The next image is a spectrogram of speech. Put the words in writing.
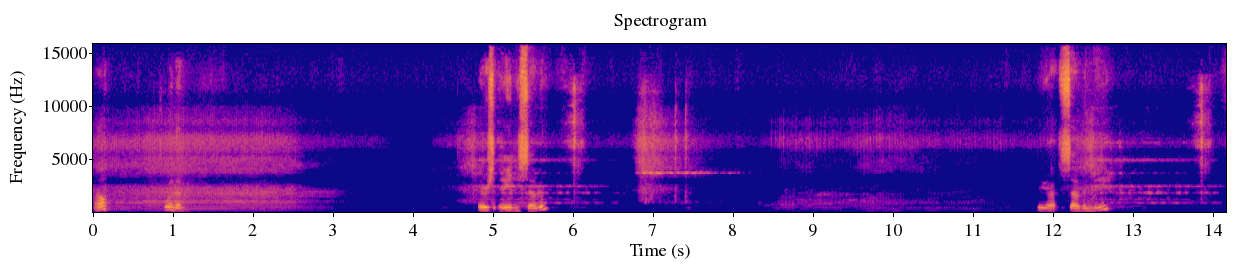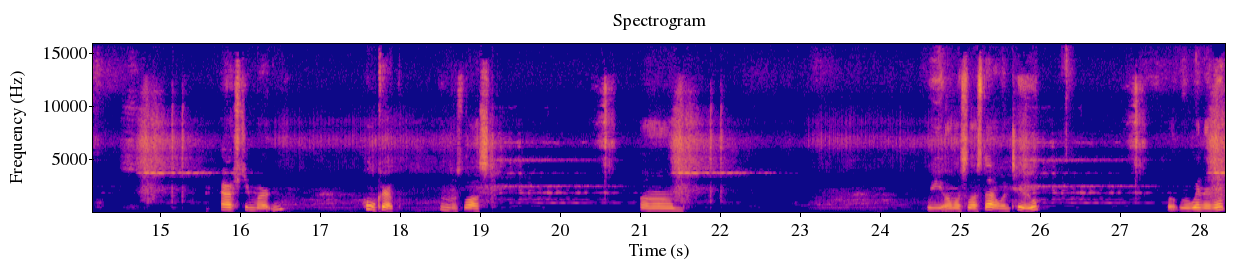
Well, winning. There's 87. We got 70. Aston Martin. Holy crap. Almost lost. Um, we almost lost that one too. But we're winning it.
